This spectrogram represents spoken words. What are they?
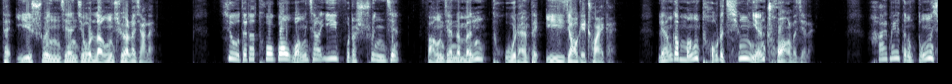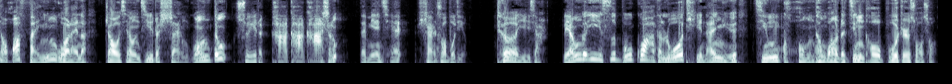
在一瞬间就冷却了下来。就在他脱光王家衣服的瞬间，房间的门突然被一脚给踹开，两个蒙头的青年闯了进来。还没等董小华反应过来呢，照相机的闪光灯随着咔咔咔声在面前闪烁不停。这一下。两个一丝不挂的裸体男女惊恐地望着镜头，不知所措。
